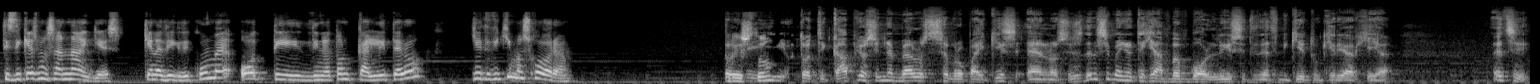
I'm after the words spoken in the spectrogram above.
τις δικές μας ανάγκες και να διεκδικούμε ό,τι δυνατόν καλύτερο για τη δική μας χώρα. Το Χρήστο. ότι, το ότι κάποιος είναι μέλος της Ευρωπαϊκής Ένωσης δεν σημαίνει ότι έχει αμπεμπολίσει την εθνική του κυριαρχία. Έτσι.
